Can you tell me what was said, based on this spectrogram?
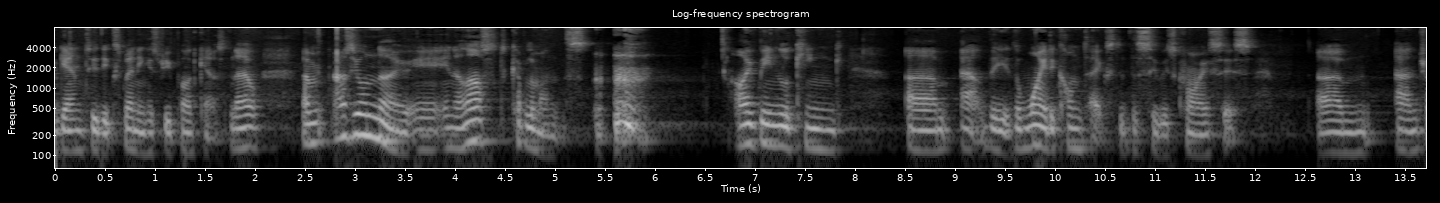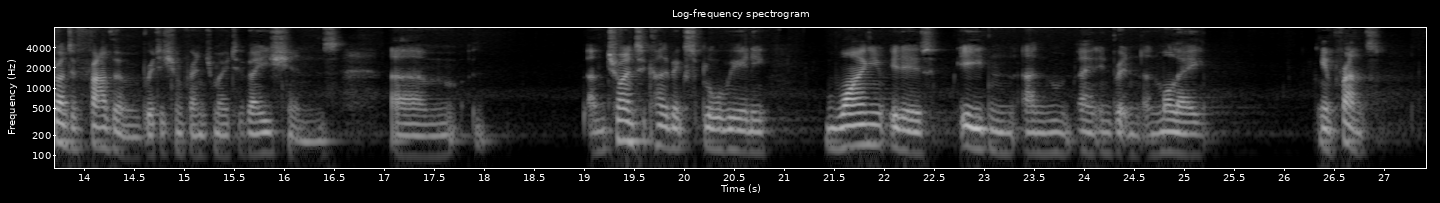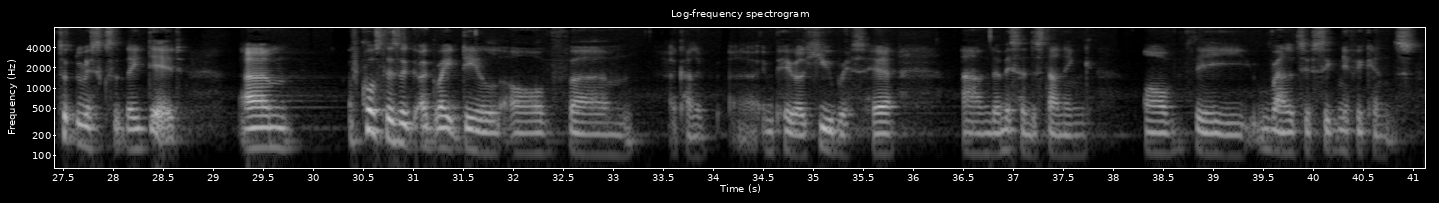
again to the Explaining History podcast. Now, um, as you'll know, in, the last couple of months, I've been looking um, at the, the wider context of the Suez Crisis um, and trying to fathom British and French motivations um, and trying to kind of explore really why it is Eden and in Britain and Mollet in France took the risks that they did um, of course, there's a, a great deal of um, a kind of uh, imperial hubris here and the misunderstanding of the relative significance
